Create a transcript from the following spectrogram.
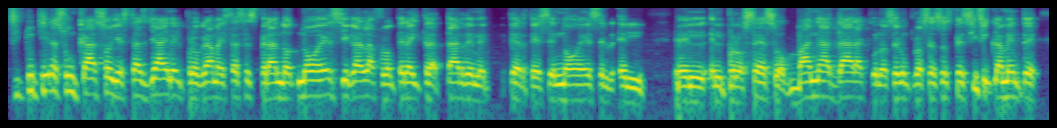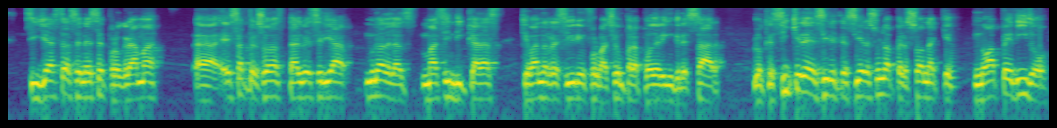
si tú tienes un caso y estás ya en el programa, estás esperando, no es llegar a la frontera y tratar de meterte, ese no es el, el el, proceso, van a dar a conocer un proceso específicamente. Si ya estás en ese programa, uh, esa persona tal vez sería una de las más indicadas que van a recibir información para poder ingresar. Lo que sí quiere decir es que si eres una persona que no ha pedido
